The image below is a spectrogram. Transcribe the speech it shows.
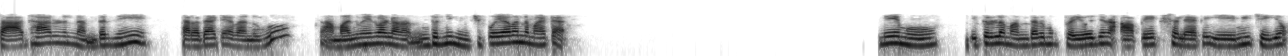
సాధారణులందరినీ తలదాటేవా నువ్వు? సామాన్యమైన వాళ్ళందరినీ మించిపోయావన్నమాట మేము ఇతరులమందరము ప్రయోజన ఆపేక్ష లేక ఏమీ చెయ్యం.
